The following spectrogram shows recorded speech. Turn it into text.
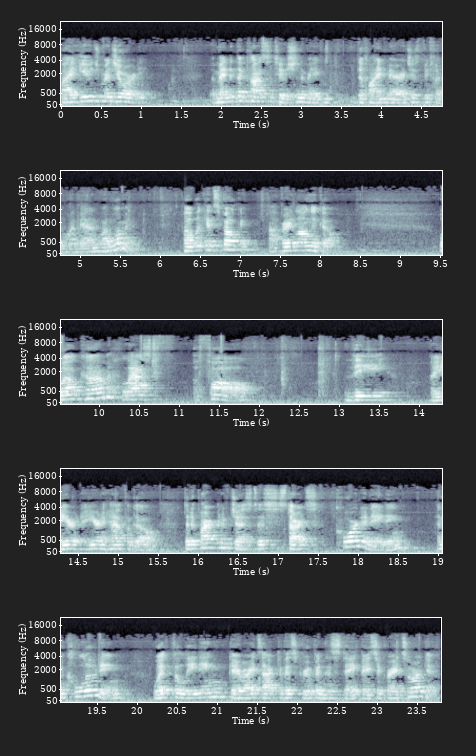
by a huge majority. Amended the Constitution to make define marriages between one man and one woman. Public had spoken not very long ago. Well, come last fall, the a year a year and a half ago, the Department of Justice starts coordinating and colluding with the leading gay rights activist group in this state, Basic Rights Oregon.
